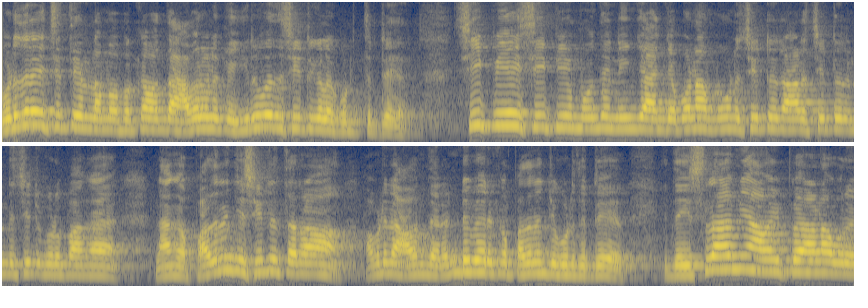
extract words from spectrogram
விடுதலை சிறுத்தைகள் நம்ம பக்கம் வந்து அவர்களுக்கு இருபது சீட்டுகளை கொடுத்துட்டு சிபிஐ சிபிஎம் வந்து நீங்கள் அங்கே போனால் மூணு சீட்டு நாலு சீட்டு ரெண்டு சீட்டு கொடுப்பாங்க நாங்கள் பதினஞ்சு சீட்டு தரோம் அப்படின்னு அந்த ரெண்டு பேருக்கு பதினஞ்சு கொடுத்துட்டு இந்த இஸ்லாமிய அமைப்பான ஒரு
